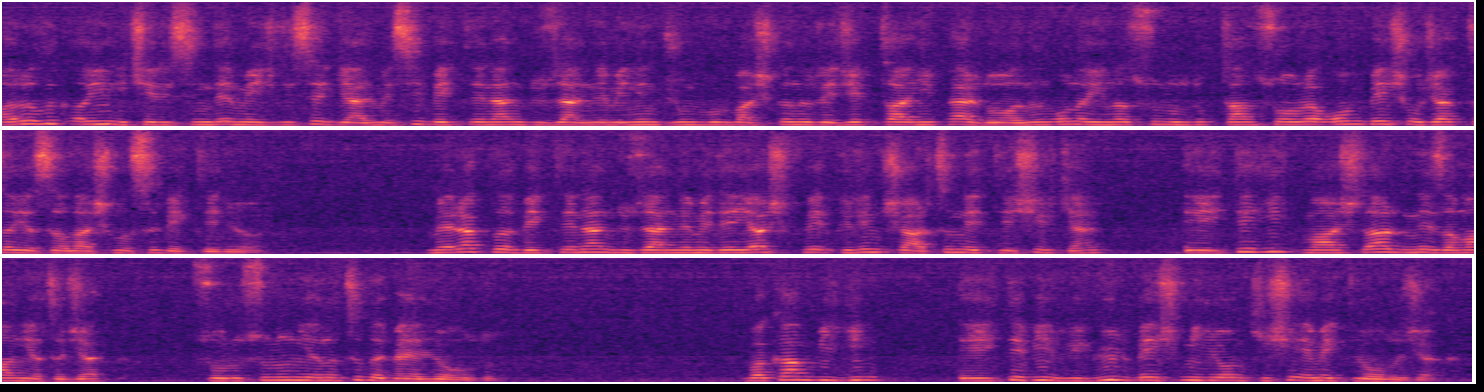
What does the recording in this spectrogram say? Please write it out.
Aralık ayın içerisinde meclise gelmesi beklenen düzenlemenin Cumhurbaşkanı Recep Tayyip Erdoğan'ın onayına sunulduktan sonra 15 Ocak'ta yasalaşması bekleniyor. Merakla beklenen düzenlemede yaş ve prim şartı netleşirken, EYT'de ilk maaşlar ne zaman yatacak, sorusunun yanıtı da belli oldu. Bakan Bilgin, EYT'de 1,5 milyon kişi emekli olacak.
